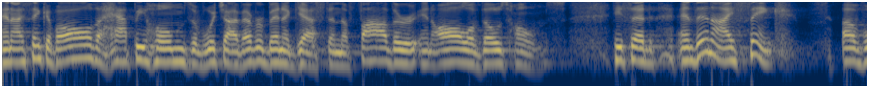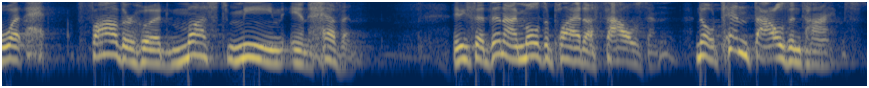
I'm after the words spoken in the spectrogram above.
and I think of all the happy homes of which I've ever been a guest and the father in all of those homes. He said, and then I think of what fatherhood must mean in heaven. And he said, then I multiply it a thousand, no, 10,000 times.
